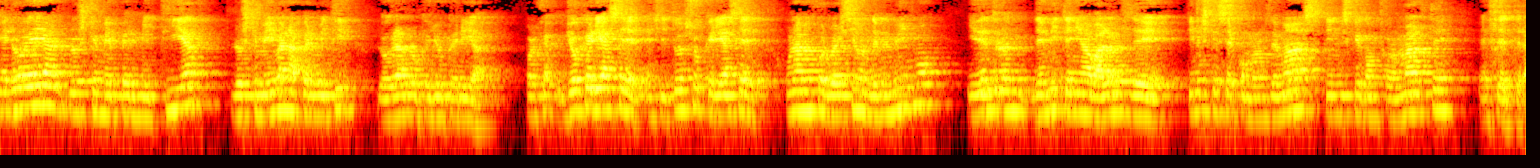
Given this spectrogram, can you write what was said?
que no eran los que me permitía, los que me iban a permitir lograr lo que yo quería. Porque yo quería ser exitoso, quería ser una mejor versión de mí mismo y dentro de mí tenía valores de tienes que ser como los demás, tienes que conformarte, etc.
